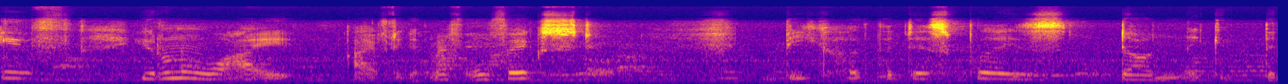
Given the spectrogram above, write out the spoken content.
if you don't know why I have to get my phone fixed, because the display is done, like the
